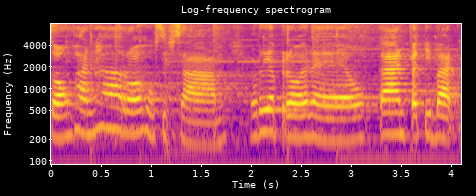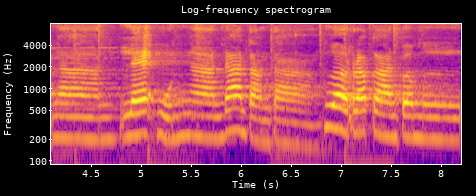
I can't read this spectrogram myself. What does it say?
2563 เรียบร้อยแล้ว การปฏิบัติงานและผลงานด้านต่างๆ เพื่อรับการประเมิน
